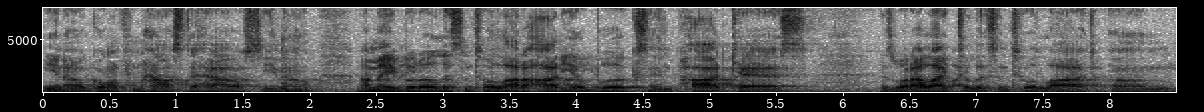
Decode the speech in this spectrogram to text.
you know, going from house to house. You know, I'm able to listen to a lot of audiobooks and podcasts is what I like to listen to a lot. Um,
